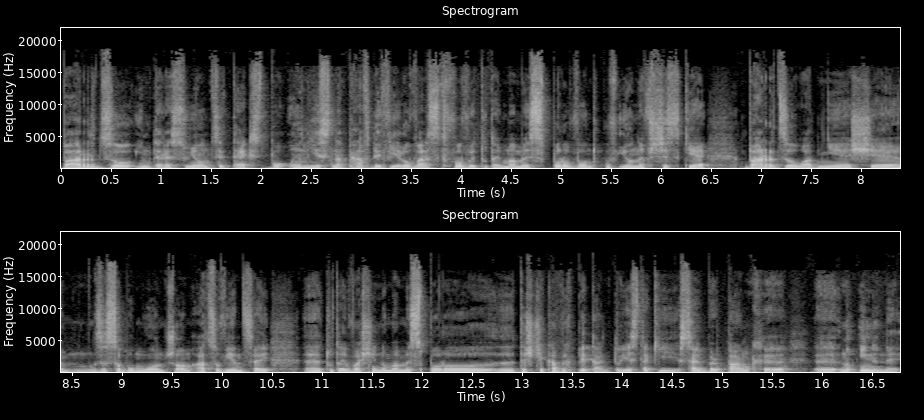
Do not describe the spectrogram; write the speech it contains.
bardzo interesujący tekst, bo on jest naprawdę wielowarstwowy. Tutaj mamy sporo wątków i one wszystkie bardzo ładnie się ze sobą łączą, a co więcej, e, tutaj właśnie no, mamy sporo e, też ciekawych pytań. To jest taki cyberpunk e, no, inny,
